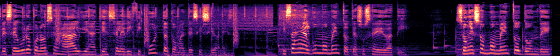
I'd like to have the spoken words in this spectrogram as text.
De seguro conoces a alguien a quien se le dificulta tomar decisiones. Quizás en algún momento te ha sucedido a ti. Son esos momentos donde,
